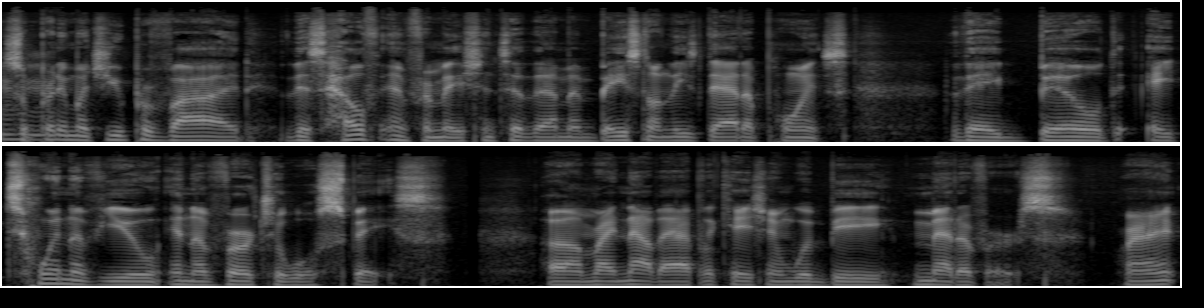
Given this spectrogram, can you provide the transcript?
So Mhm. pretty much you provide this health information to them, and based on these data points, they build a twin of you in a virtual space. Um, right now, the application would be Metaverse, right?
